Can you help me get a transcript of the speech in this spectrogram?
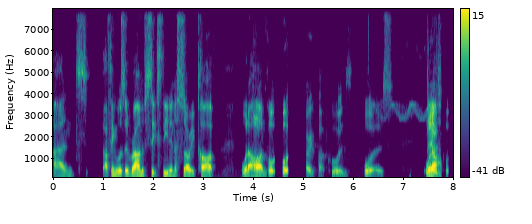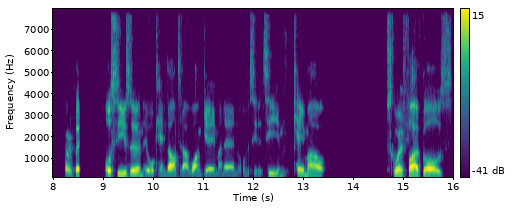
and I think it was a round of 16 in a Surrey Cup. All that oh, hard. Surrey Cup, quarters. Quarters. All yeah, that all season. It all came down to that one game, and then obviously the team came out scoring five goals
